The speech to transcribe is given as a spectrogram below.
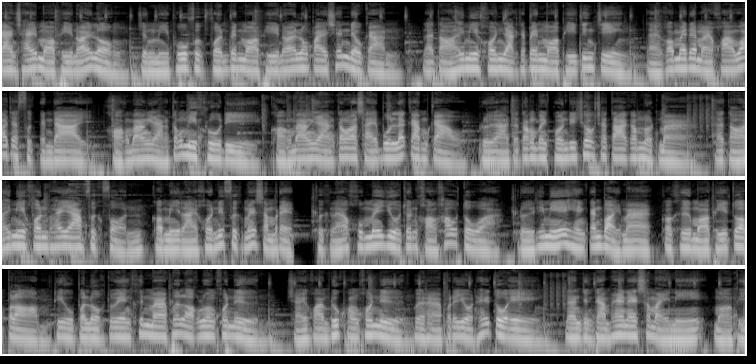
การใช้หมอผีน้อยลง จึงมีผู้ฝึกฝนเป็นหมอผีน้อยลงไปเช่นเดียวกัน และต่อให้มีคนอยากจะเป็นหมอผีจริง ๆ แต่ก็ไม่ได้หมายความว่าจะฝึกกันได้ ของบางอย่างต้องมีครูดี ของบางอย่างต้องอาศัยบุญและกรรมเก่า หรืออาจจะต้องเป็นคนที่โชคชะตากำหนดมาและต่อให้มีคนพยายามฝึกฝน ก็มีหลายคนที่ฝึกไม่สำเร็จ ฝึกแล้วคุ้มไม่อยู่จนของเข้าตัว หรือที่มีให้เห็นกันบ่อยมาก ก็คือหมอผีตัวปลอม ที่อุปโลกตัวเองขึ้นมาเพื่อหลอกลวงคนอื่น ใช้ความทุกข์ของคนอื่น เพื่อหาประโยชน์ให้ตัวเอง นั่นจึงทำให้ในสมัยนี้หมอผี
